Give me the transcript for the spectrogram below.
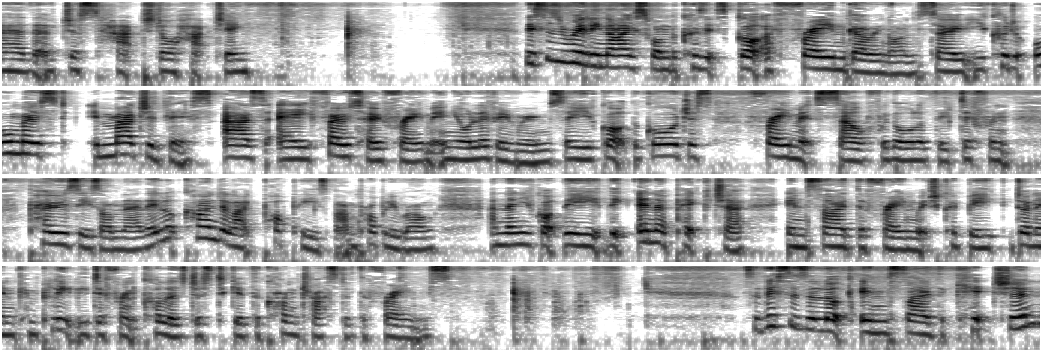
uh, that have just hatched or hatching. This is a really nice one because it's got a frame going on. So you could almost imagine this as a photo frame in your living room. So you've got the gorgeous frame itself with all of the different posies on there. They look kind of like poppies, but I'm probably wrong. And then you've got the, the inner picture inside the frame, which could be done in completely different colours just to give the contrast of the frames. So this is a look inside the kitchen.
